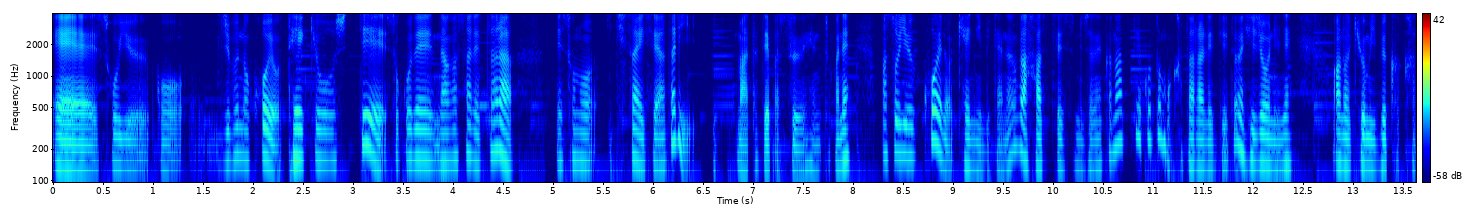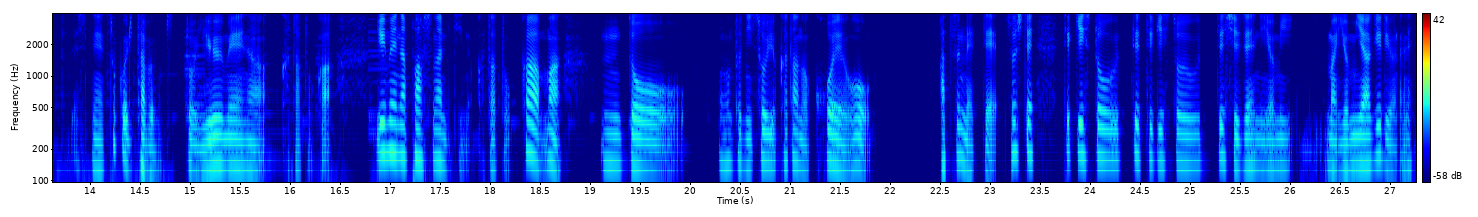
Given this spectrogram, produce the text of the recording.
えー、そういう、こう、自分の声を提供して、そこで流されたら、その1再生あたり、まあ、例えば数円とかね、まあ、そういう声の権利みたいなのが発生するんじゃないかなっていうことも語られていたのは非常にね、あの興味深かったですね。特に多分きっと有名な方とか、有名なパーソナリティの方とか、まあ、うんと、本当にそういう方の声を集めて、そしてテキストを打って、テキストを打って自然に読み、まあ、読み上げるようなね、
